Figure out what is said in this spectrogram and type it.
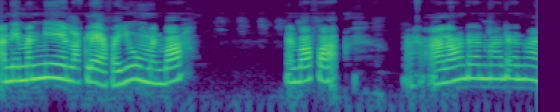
อันนี้มันมีหลักแหล่พยุงมันบ่มันบ่ฟะอะอะลองเดินมาเดินมา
